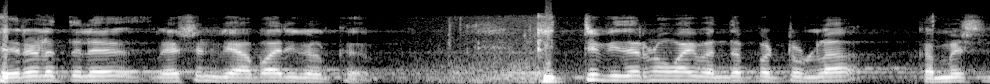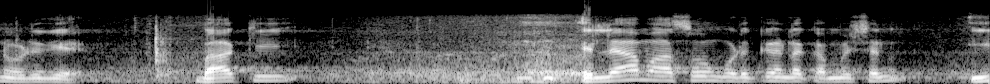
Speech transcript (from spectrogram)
കേരളത്തിലെ റേഷൻ വ്യാപാരികൾക്ക് കിറ്റ് വിതരണവുമായി ബന്ധപ്പെട്ടുള്ള കമ്മീഷൻ ഒഴികെ ബാക്കി എല്ലാ മാസവും കൊടുക്കേണ്ട കമ്മീഷൻ ഈ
